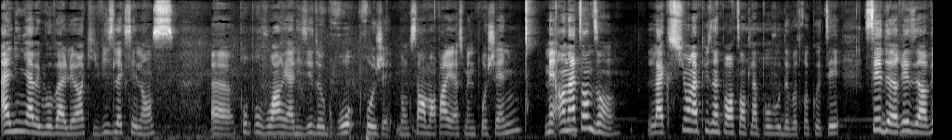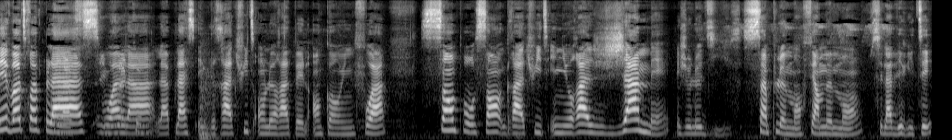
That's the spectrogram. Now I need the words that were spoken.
alignées avec vos valeurs, qui visent l'excellence euh, pour pouvoir réaliser de gros projets. Donc ça, on va en parler la semaine prochaine. Mais en attendant, l'action la plus importante là pour vous de votre côté, c'est de réserver votre place. Voilà, la place est gratuite, on le rappelle encore une fois. 100% gratuite. Il n'y aura jamais, je le dis simplement, fermement, c'est la vérité,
